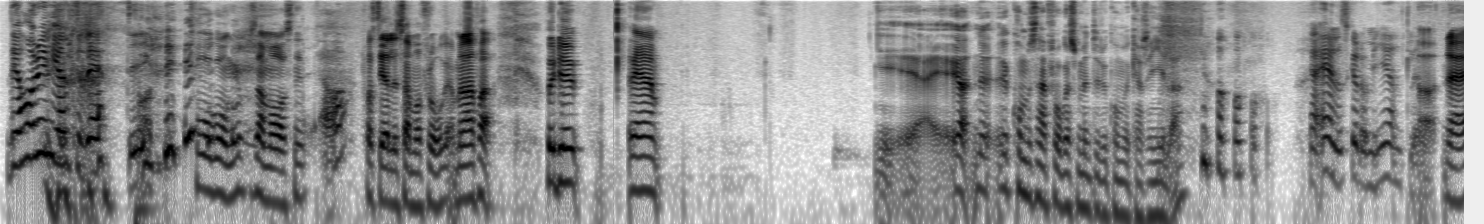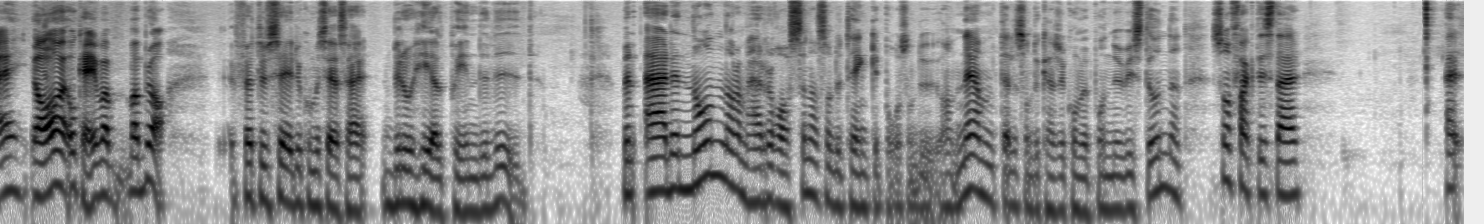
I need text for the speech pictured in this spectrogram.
Det har du helt rätt i. Två gånger på samma avsnitt. Ja. Fast det gäller samma fråga. Men i alla fall. Hör du. Eh, ja, nu kommer sån här fråga som inte du kommer kanske gilla. Jag älskar dem egentligen. Ja, nej, ja okej, vad, vad bra. För att du säger, du kommer säga så här, det beror helt på individ. Men är det någon av de här raserna som du tänker på, som du har nämnt eller som du kanske kommer på nu i stunden, som faktiskt är, är,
